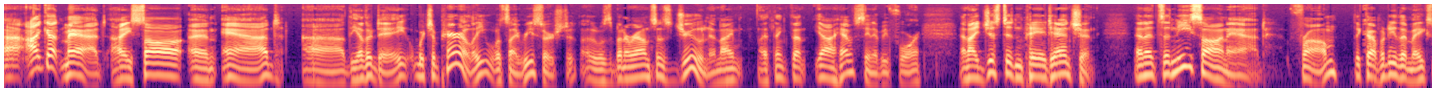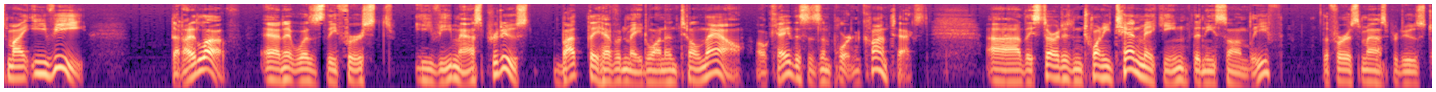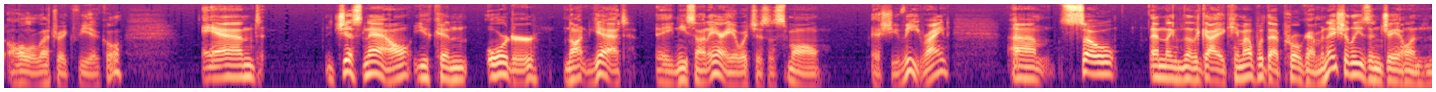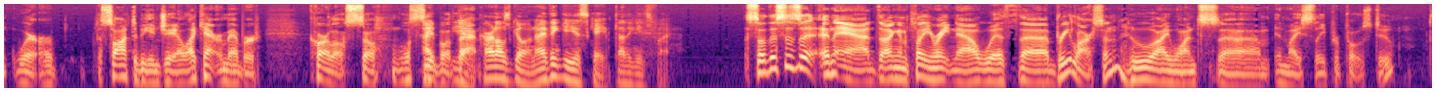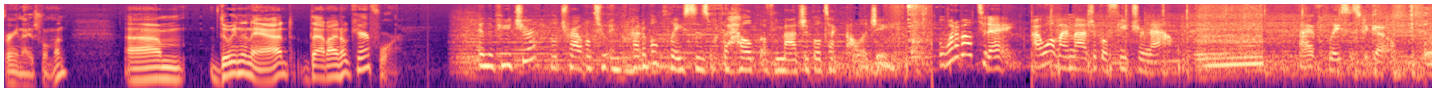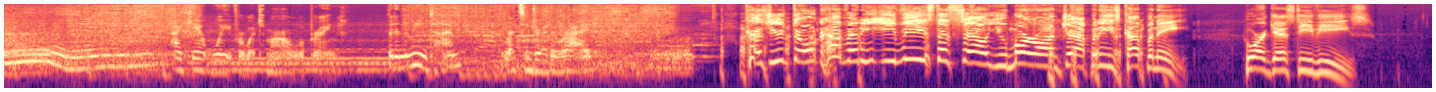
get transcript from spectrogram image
Uh, I got mad. I saw an ad uh, the other day, which apparently, once I researched it, it was been around since June, and I I think that yeah, I have seen it before, and I just didn't pay attention. And it's a Nissan ad from the company that makes my EV that I love, and it was the first EV mass produced, but they haven't made one until now. Okay, this is important context. Uh, they started in 2010 making the Nissan Leaf, the first mass produced all electric vehicle. And just now you can order, not yet, a Nissan Ariya, which is a small SUV, right? Um, so, and the, the guy who came up with that program initially is in jail and where, or sought to be in jail. I can't remember Carlos. So we'll see I- about yeah, that. Carlos going. I think he escaped. I think he's fine. So this is a, an ad that I'm going to play right now with uh, Brie Larson, who I once um, in my sleep proposed to. Very nice woman. Um, doing an ad that I don't care for. In the future, we'll travel to incredible places with the help of magical technology. But what about today? I want my magical future now. I have places to go. I can't wait for what tomorrow will bring. But in the meantime, let's enjoy the ride. Because you don't have any EVs to sell, you moron Japanese company who are against EVs.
